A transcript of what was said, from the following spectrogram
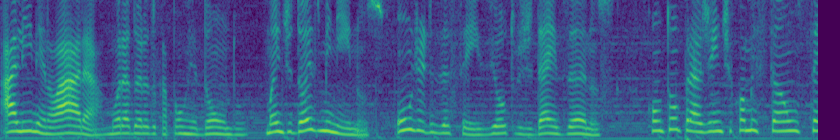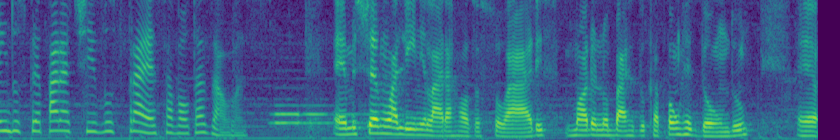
A Aline Lara, moradora do Capão Redondo, mãe de dois meninos, um de 16 e outro de 10 anos, contou pra gente como estão sendo os preparativos para essa volta às aulas. É, me chamo Aline Lara Rosa Soares, moro no bairro do Capão Redondo. É,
